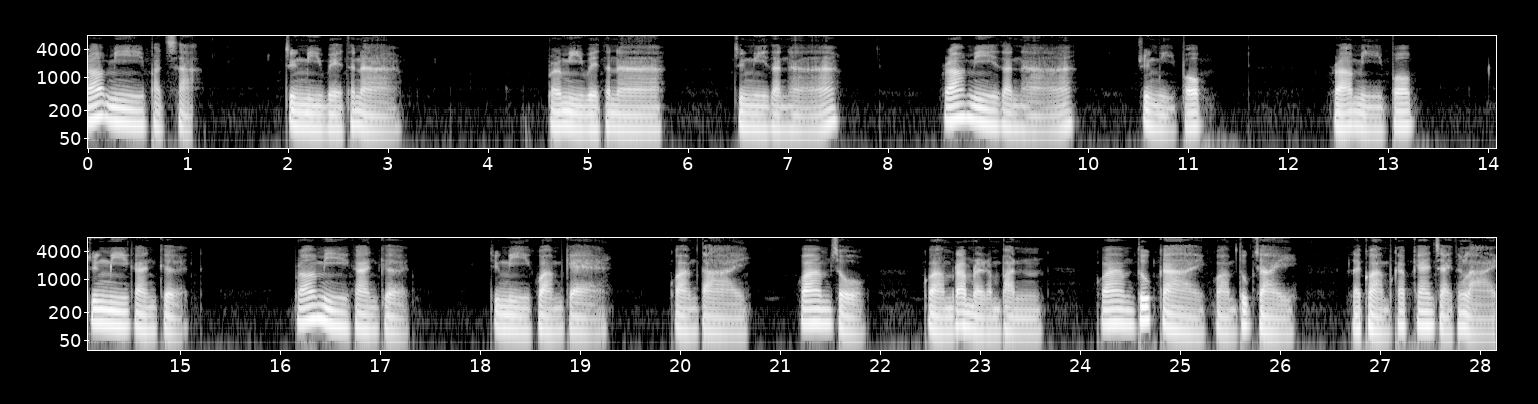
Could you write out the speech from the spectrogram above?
พราะมีผัสสะจึงมีเวทนา เพราะมีเวทนา จึงมีตัณหา เพราะมีตัณหา จึงมีภพ เพราะมีภพ จึงมีการเกิด เพราะมีการเกิด จึงมีความแก่ ความตาย ความโศก ความร่ำไรรำพัน ความทุกข์กาย ความทุกข์ใจ และความคับแค้นใจทั้งหลาย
